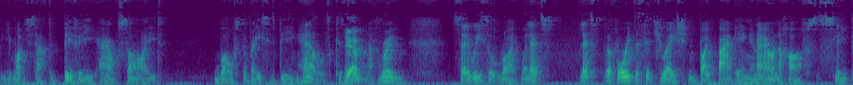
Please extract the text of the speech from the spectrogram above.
you might just have to bivvy outside whilst the race is being held because Yeah. there's not enough room. So we thought, right, well let's let's avoid the situation by bagging an hour and a half's sleep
